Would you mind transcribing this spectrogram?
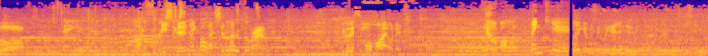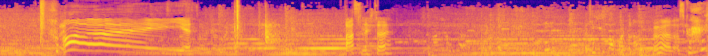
Oh, it's turning less and less brown. You gotta get some more height on it. Thank you. I think everything we edited. Oi! That's litter. Oh, that's gross.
